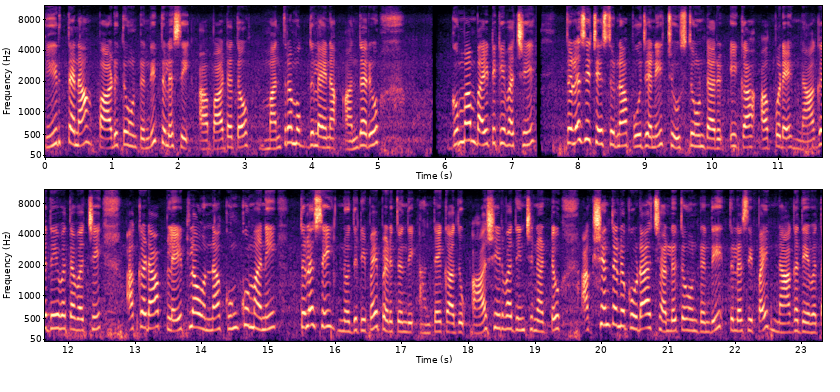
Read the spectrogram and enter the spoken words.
కీర్తన పాడుతూ ఉంటుంది. తులసి ఆ పాటతో మంత్రముగ్ధులైన అందరూ గుమ్మం బయటికి వచ్చి తులసి చేస్తున్న పూజని చూస్తూ ఉంటారు. ఇక అప్పుడే నాగదేవత వచ్చి అక్కడ ప్లేట్లో ఉన్న కుంకుమని తులసి నుదుటిపై పెడుతుంది. అంతేకాదు ఆశీర్వదించినట్టు అక్షంతలు కూడా చల్లుతూ ఉంటుంది తులసిపై నాగదేవత.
